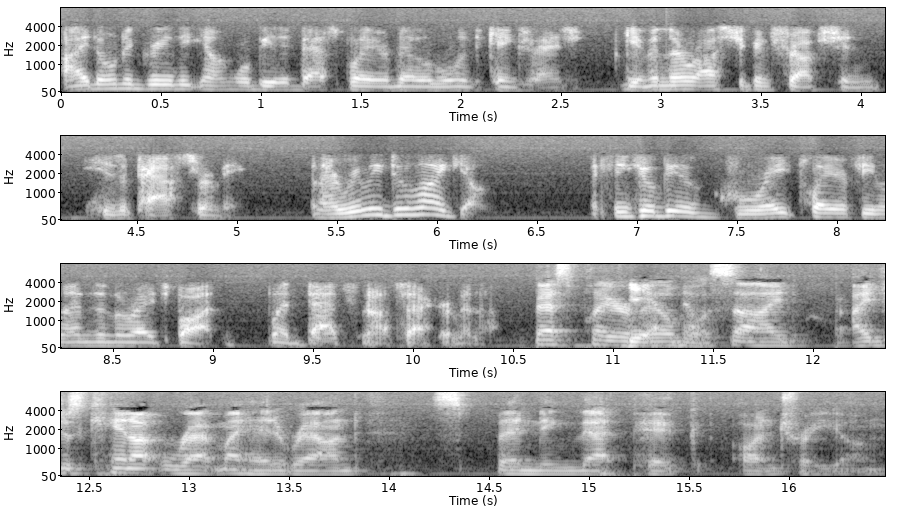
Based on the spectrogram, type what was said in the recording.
I don't agree that Young will be the best player available in the Kings range. Given their roster construction, he's a pass for me. And I really do like Young. I think he'll be a great player if he lands in the right spot, but that's not Sacramento. Best player Yeah, available no. aside, I just cannot wrap my head around spending that pick on Trae Young.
